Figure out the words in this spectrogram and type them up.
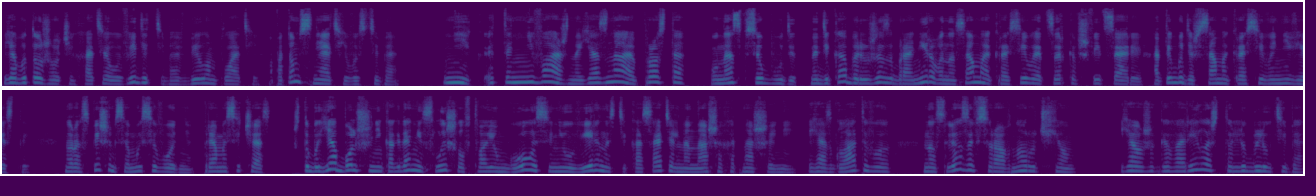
Я бы тоже очень хотел увидеть тебя в белом платье, а потом снять его с тебя. Ник, это не важно, я знаю, просто... У нас все будет. На декабрь уже забронирована самая красивая церковь Швейцарии, а ты будешь самой красивой невестой. Но распишемся мы сегодня, прямо сейчас, чтобы я больше никогда не слышал в твоем голосе неуверенности касательно наших отношений. Я сглатываю, но слезы все равно ручьем. Я уже говорила, что люблю тебя.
